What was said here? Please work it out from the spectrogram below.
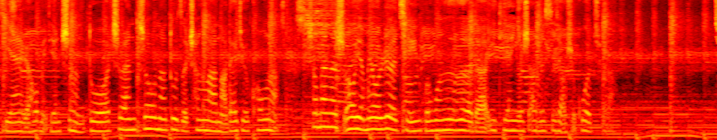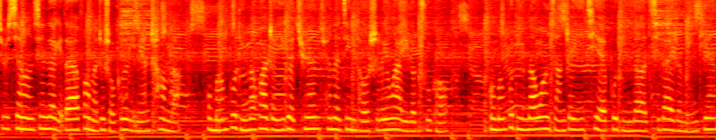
间，然后每天吃很多，吃完之后呢，肚子撑了，脑袋却空了。上班的时候也没有热情，浑浑噩噩的，一天又是二十四小时过去了。就像现在给大家放的这首歌里面唱的，我们不停地画着一个圈，圈的尽头是另外一个出口。我们不停地妄想这一切，不停地期待着明天。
